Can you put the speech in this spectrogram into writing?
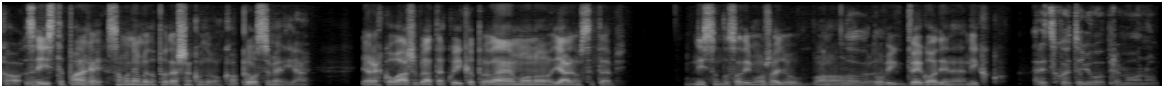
Kao, za iste pare, samo nemoj da prodaješ nekom drugom. Kao, prvo se meni javi. Ja rekao, važi, brate, ako ikad prodajem, ono, javljam se tebi. Nisam do sada imao želju, ono, Dobro. ovih dve godine, nikako. Reci koja je to ljubav prema ono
